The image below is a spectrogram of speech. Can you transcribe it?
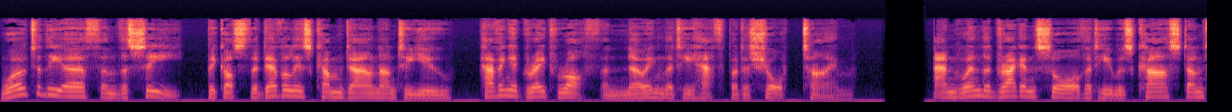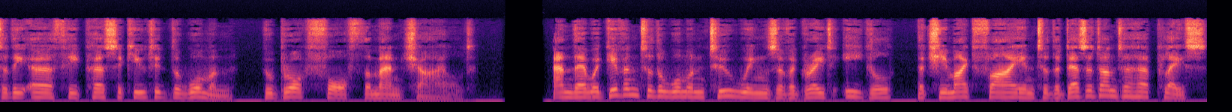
Woe to the earth and the sea, because the devil is come down unto you, having a great wrath and knowing that he hath but a short time. And when the dragon saw that he was cast unto the earth he persecuted the woman, who brought forth the man-child. And there were given to the woman two wings of a great eagle, that she might fly into the desert unto her place,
